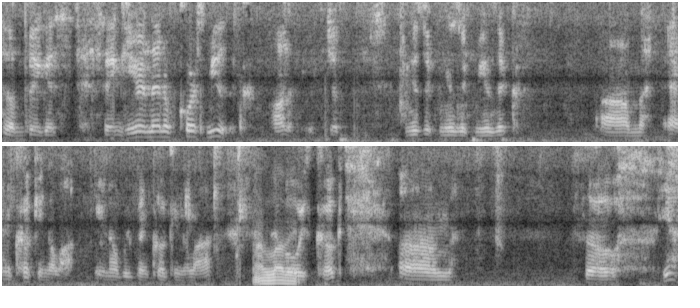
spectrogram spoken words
the biggest thing here, and then of course music. Honestly, just music, music, music, um, and cooking a lot. You know, we've been cooking a lot. I love I've it. always cooked. Um, so yeah,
